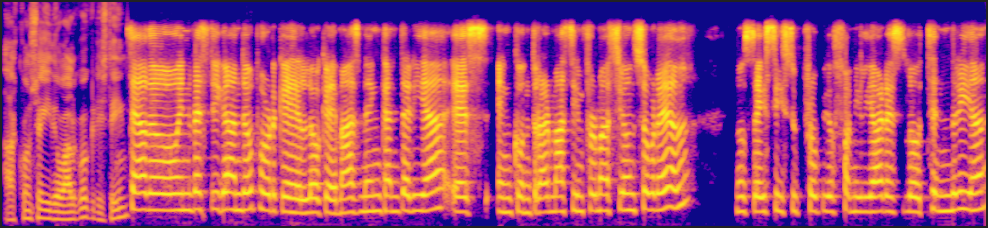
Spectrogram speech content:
¿Has conseguido algo, Cristín? He estado investigando porque lo que más me encantaría es encontrar más información sobre él. No sé si sus propios familiares lo tendrían.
